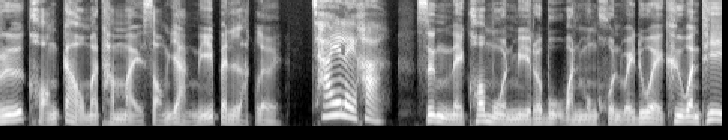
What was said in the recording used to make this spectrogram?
รื้อของเก่ามาทำใหม่สองอย่างนี้เป็นหลักเลย ใช่เลยค่ะ ซึ่งในข้อมูลมีระบุวันมงคลไว้ด้วย คือวันที่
